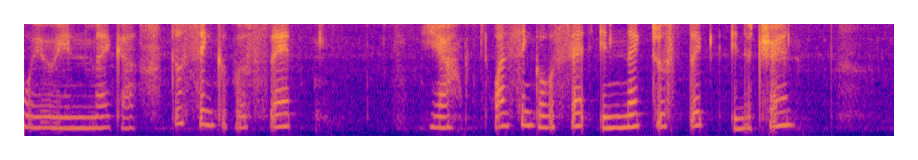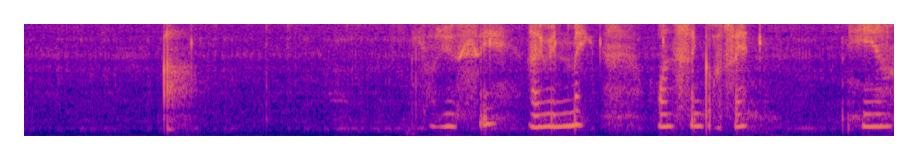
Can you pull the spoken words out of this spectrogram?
we will make a two single crochet yeah one single crochet in neck two stick in the chain. Uh, so you see I will make one single set here.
